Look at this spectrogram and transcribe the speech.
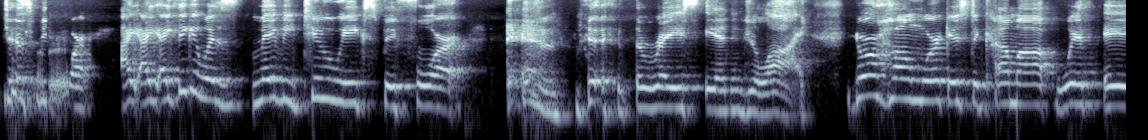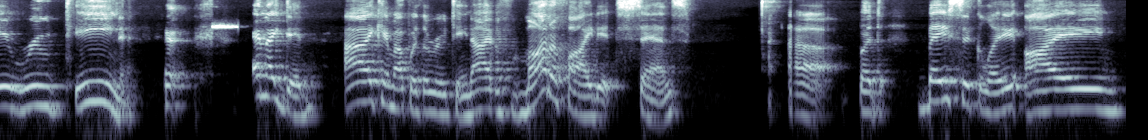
just before I, I, think it was maybe two weeks before the race in July. Your homework is to come up with a routine. and I did. I came up with a routine. I've modified it since. Uh, but basically, I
